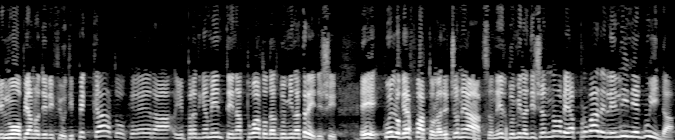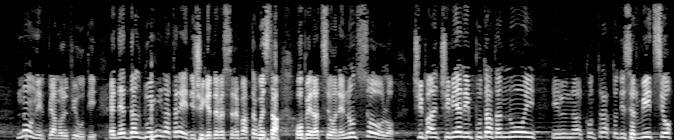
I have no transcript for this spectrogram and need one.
il nuovo piano di rifiuti. Peccato che era praticamente inattuato dal 2013 e quello che ha fatto la Regione Lazio nel 2019 è approvare le linee guida non il piano rifiuti ed è dal 2013 che deve essere fatta questa operazione. Non solo, ci, ci viene imputato a noi il contratto di servizio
